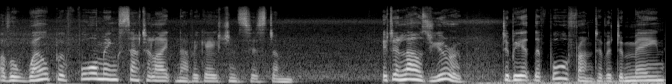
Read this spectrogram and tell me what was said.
of a well performing satellite navigation system. It allows Europe to be at the forefront of a domain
